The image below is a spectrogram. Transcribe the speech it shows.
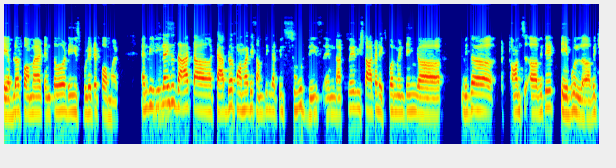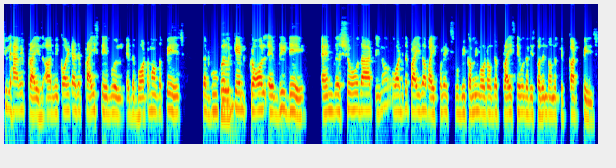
tabular format, and third is bulleted format. And we realized that uh, tabular format is something that will suit this, and that's where we started experimenting uh, with the answer, uh, with a table uh, which will have a price, or we call it as a price table at the bottom of the page that Google Mm-hmm. can crawl every day and uh, show that you know what is the price of iPhone X would be coming out of the price table that is present on the Flipkart page.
